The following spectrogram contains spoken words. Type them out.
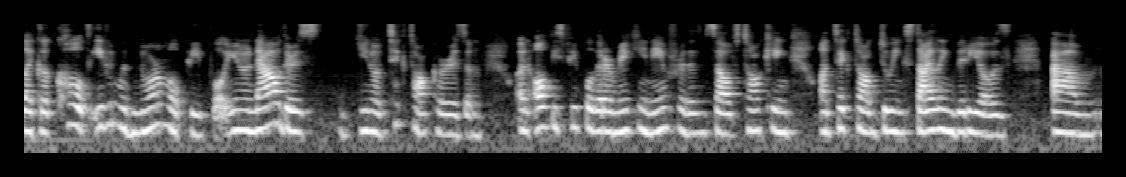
like a cult, even with normal people. You know, now there's you know tiktokers and and all these people that are making a name for themselves talking on tiktok doing styling videos um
